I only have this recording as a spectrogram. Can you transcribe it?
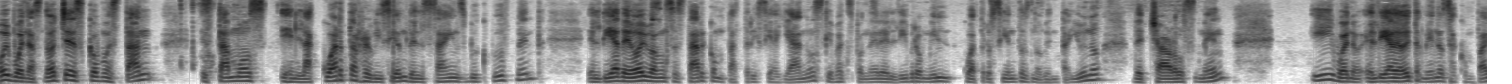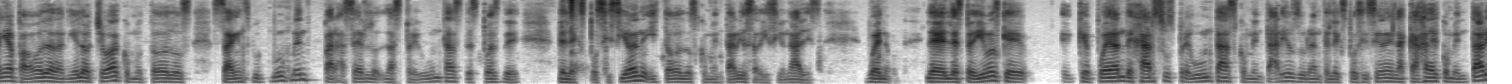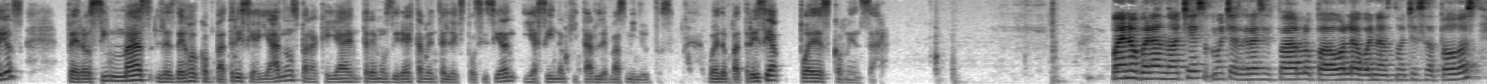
Muy buenas noches, ¿cómo están? Estamos en la cuarta revisión del Science Book Movement. El día de hoy vamos a estar con Patricia Llanos, que va a exponer el libro 1491 de Charles Mann. Y bueno, el día de hoy también nos acompaña Paola Daniel Ochoa, como todos los Science Book Movement, para hacer las preguntas después de, la exposición y todos los comentarios adicionales. Bueno, les pedimos que que puedan dejar sus preguntas, comentarios durante la exposición en la caja de comentarios, pero sin más, les dejo con Patricia Llanos para que ya entremos directamente en la exposición y así no quitarle más minutos. Bueno, Patricia, puedes comenzar. Bueno, buenas noches. Muchas gracias, Pablo, Paola. Buenas noches a todos.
